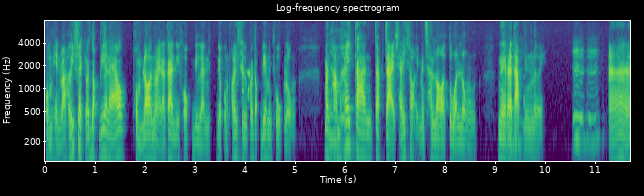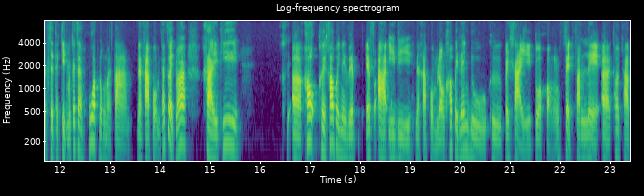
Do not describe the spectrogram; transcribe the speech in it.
ผมเห็นว่าเฮ้ยเฟดลดดอกเบี้ยแล้ว ผมรอหน่อยแล้วกันอีก6เดือนเดี๋ยวผมค่อยซื้อเพราะดอกเบี้ยมันถูกลง มันอือทำฮึให้การจับจ่ายใช้สอยมันชะลอตัวลงในอืระดับมหนึ่งเลย อือฮึอาแล้วเศรษฐกิจมันก็จะฮวบลงมาตามนะครับผมถ้าเกิดว่าใครที่เอ่อเข้าเคยเข้าไปในเว็บ FRED นะครับผมลองเข้าไปเล่นดูคือไปใส่ตัวของ Fed Fund Rate เอ่อโทษครับ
